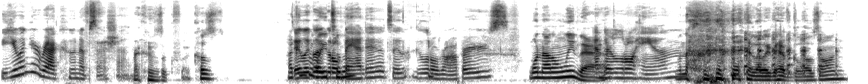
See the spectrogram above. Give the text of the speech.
You and your raccoon obsession. Raccoons look fun because they look like little bandits. They look like little robbers. Well, not only that, And their little hands. well, not- like they have gloves on.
